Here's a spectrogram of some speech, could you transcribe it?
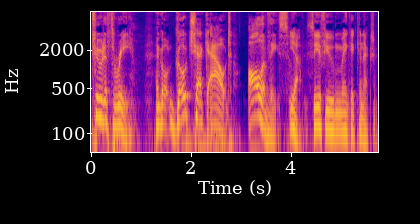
two to three and go go check out all of these Yeah. See if you make a connection.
